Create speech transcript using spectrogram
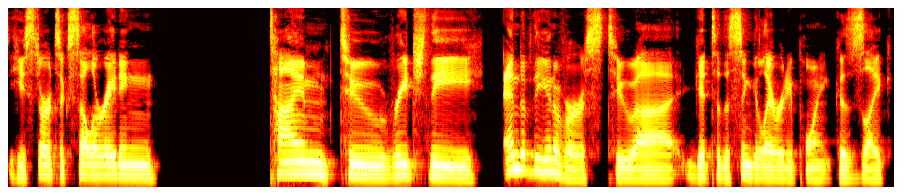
he starts accelerating time to reach the end of the universe to uh get to the singularity point cuz like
